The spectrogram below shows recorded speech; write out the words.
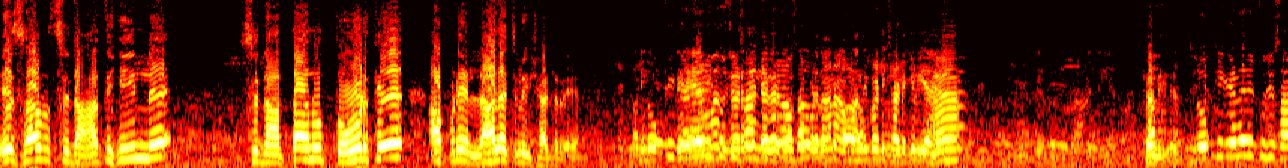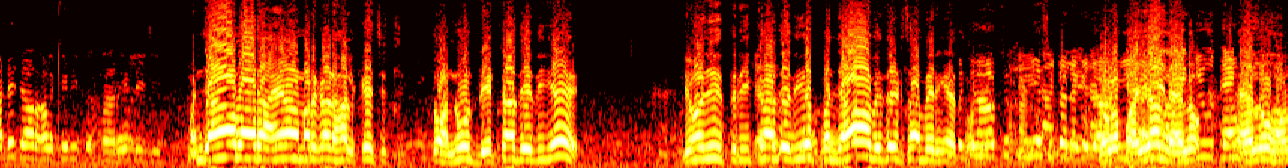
ਇਹ ਸਭ ਸਿਧਾਂਤਹੀਨ ਨੇ। ਸਿਧਾਂਤਾਂ ਨੂੰ ਤੋੜ ਕੇ ਆਪਣੇ ਲਾਲਚ ਲਈ ਛੱਡ ਰਹੇ ਆ। ਲੋਕੀ ਕਹਿੰਦੇ ਨੇ ਤੁਸੀਂ ਸਾਡੇ ਨਗਰ ਕੌਂਸਲ ਪ੍ਰਧਾਨ ਆਮ ਆਦਮੀ ਪਾਰਟੀ ਛੱਡ ਕੇ ਵੀ ਹੈਂ? ਚਲਿਏ। ਲੋਕੀ ਕਹਿੰਦੇ ਨੇ ਤੁਸੀਂ 4.5 ਹਲਕੇ ਦੀ ਖਾਰੀ ਲਈ ਜੀ। 50 ਵਾਰ ਆਇਆ ਅਮਰਗੜ੍ਹ ਹਲਕੇ ਚ ਤੁਹਾਨੂੰ ਡੇਟਾ ਦੇ ਦਈਏ। ਕਿਉਂ ਜੀ? ਤਰੀਕਾ ਦੇ ਦਈਏ 50 ਵਿਜ਼ਿਟਸ ਆ ਮੇਰੀਆਂ ਇੱਥੋਂ। ਪੰਜਾਬ ਚ ਕਿੰਨੀਆਂ ਸੀਟਾਂ ਲੈ ਕੇ ਜਾ ਚਲੋ ਭਾਈ ਆ ਲੈ ਲਓ ਲੈ ਲਓ ਹੁਣ।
